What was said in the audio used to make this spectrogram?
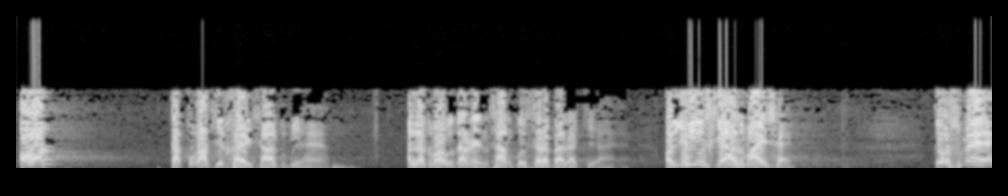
اور تقوا کی خواہشات بھی ہیں۔ اللہ تبارک تعالیٰ نے انسان کو اس طرح پیدا کیا ہے اور یہی اس کی آزمائش ہے کہ اس میں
